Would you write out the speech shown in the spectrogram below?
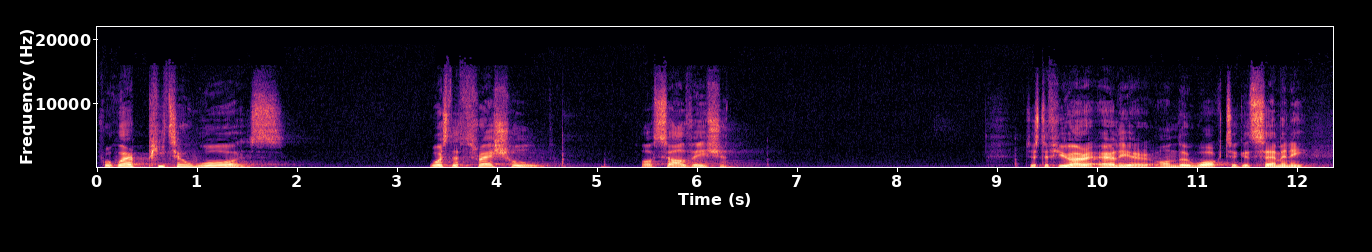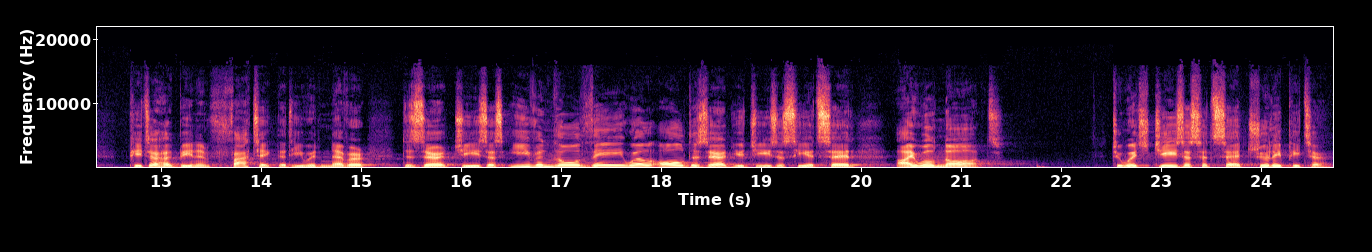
For where Peter was, was the threshold of salvation. Just a few hours earlier on the walk to Gethsemane, Peter had been emphatic that he would never desert Jesus. Even though they will all desert you, Jesus, he had said, I will not. To which Jesus had said, Truly, Peter,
